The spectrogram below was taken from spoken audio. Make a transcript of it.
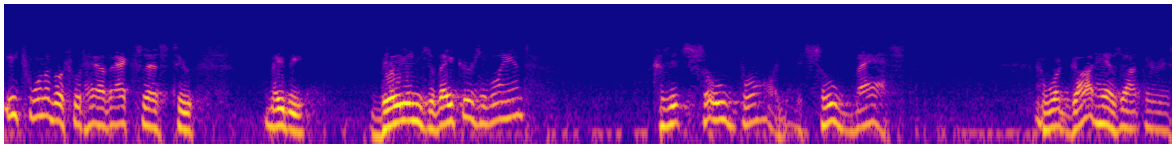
each one of us would have access to maybe billions of acres of land because it's so broad, it's so vast. And what God has out there is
